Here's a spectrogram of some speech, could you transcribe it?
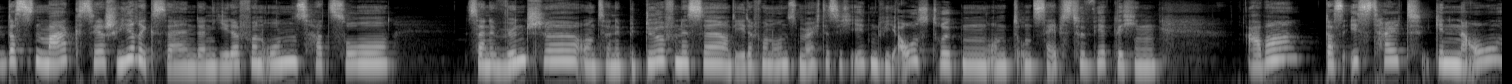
das mag sehr schwierig sein, denn jeder von uns hat so seine Wünsche und seine Bedürfnisse und jeder von uns möchte sich irgendwie ausdrücken und uns selbst verwirklichen. Aber das ist halt genau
